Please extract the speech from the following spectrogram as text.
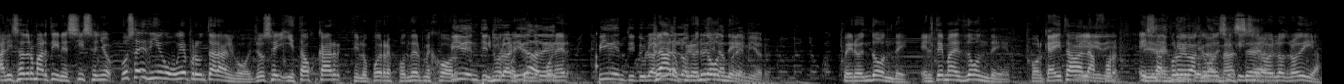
Alisandro Martínez, sí, señor. Vos sabés, Diego, voy a preguntar algo. Yo sé, y está Oscar, que lo puede responder mejor. Piden no titularidad, Piden titularidad Claro, los pero ¿en dónde? Premier. Pero ¿en dónde? El tema es dónde. Porque ahí estaba la for- esa prueba que vos decís que hicieron el otro día.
